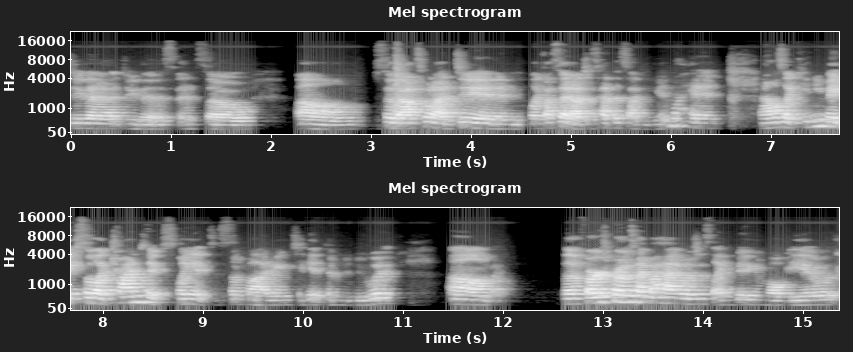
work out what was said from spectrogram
do that do this and so um so that's what I did and like I said I just had this idea in my head and I was like can you make so like trying to explain it to somebody to get them to do it um the first prototype I had was just like big and bulky. It was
